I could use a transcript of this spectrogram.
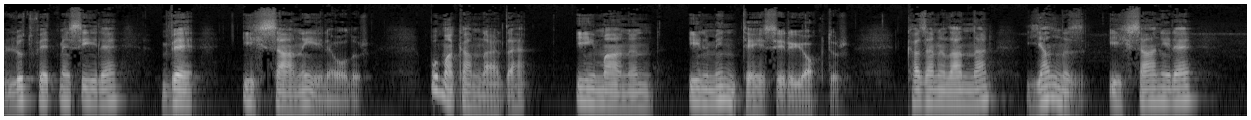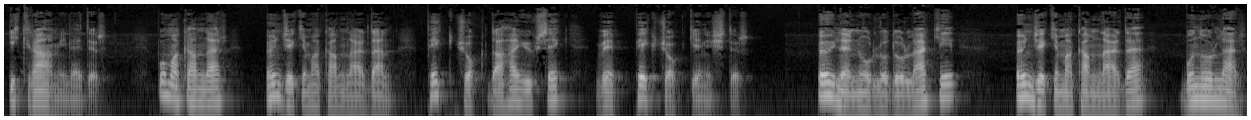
lütfetmesiyle ve ihsanı ile olur. Bu makamlarda imanın, ilmin tesiri yoktur. Kazanılanlar yalnız ihsan ile ikram iledir. Bu makamlar önceki makamlardan pek çok daha yüksek ve pek çok geniştir. Öyle nurludurlar ki önceki makamlarda bu nurlar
